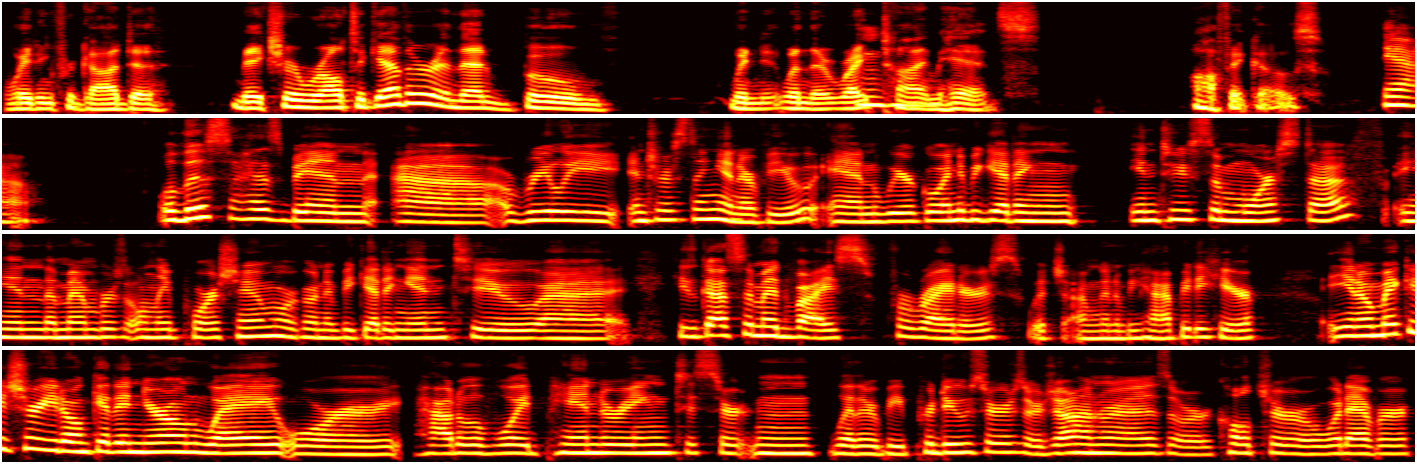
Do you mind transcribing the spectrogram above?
Waiting for God to make sure we're all together, and then boom, when when the right mm-hmm. time hits, off it goes. Yeah. Well, this has been a really interesting interview, and we're going to be getting into some more stuff in the members only portion. We're going to be getting into, uh, he's got some advice for writers, which I'm going to be happy to hear. You know, making sure you don't get in your own way or how to avoid pandering to certain, whether it be producers or genres or culture or whatever,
